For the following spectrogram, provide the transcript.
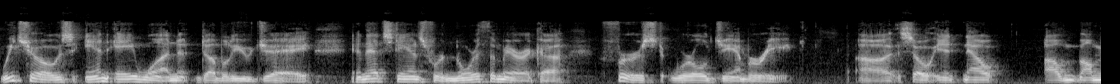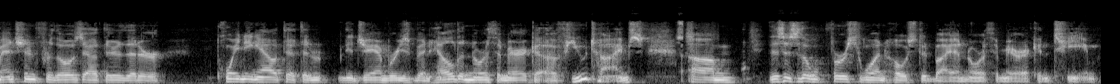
we chose NA1WJ, and that stands for North America First World Jamboree. Uh, so it, now I'll, I'll mention for those out there that are pointing out that the, the Jamboree's been held in North America a few times. Um, this is the first one hosted by a North American team.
